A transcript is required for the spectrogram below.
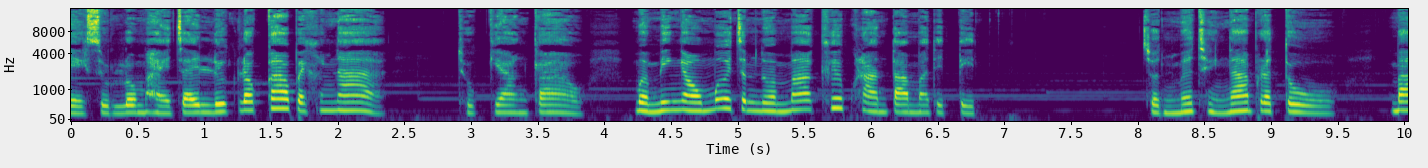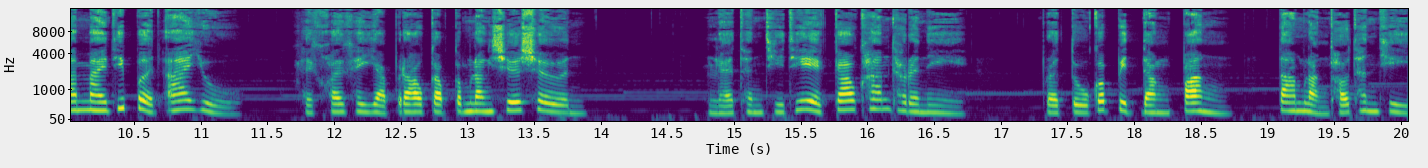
เอกสูดลมหายใจลึกแล้วก้าวไปข้างหน้า ทุกย่างก้าว เหมือนมีเงามืดจำนวนมากคืบคลานตามมาติดๆจนเมื่อถึงหน้าประตู บานไม้ที่เปิดอ้าอยู่ ค่อยๆขยับราวกับกำลังเชื้อเชิญ และทันทีที่เอกก้าวข้ามธรณี ประตูก็ปิดดังปังตามหลังเขาทันที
